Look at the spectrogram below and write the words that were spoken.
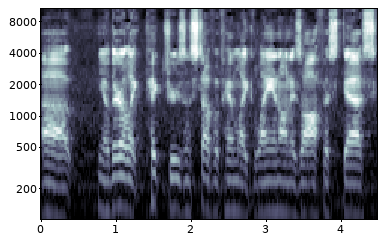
uh, you know there are like pictures and stuff of him like laying on his office desk,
